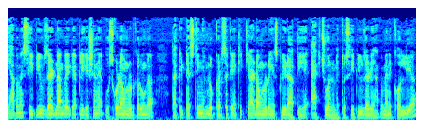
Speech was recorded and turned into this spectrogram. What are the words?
यहाँ पे मैं सी पी यू जेड नाम का एक एप्लीकेशन है, उसको डाउनलोड करूँगा, ताकि टेस्टिंग हम लोग कर सकें कि क्या डाउनलोडिंग स्पीड आती है एक्चुअल में। तो सी पी यू जेड यहाँ पे मैंने खोल लिया।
